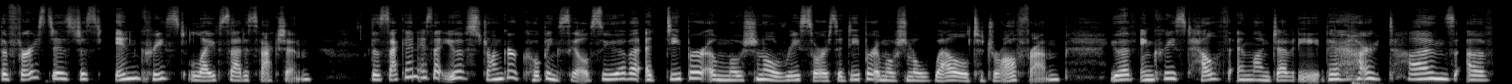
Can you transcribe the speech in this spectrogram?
The first is just increased life satisfaction. The second is that you have stronger coping skills. So you have a, a, deeper emotional resource, a deeper emotional well to draw from. You have increased health and longevity. There are tons of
